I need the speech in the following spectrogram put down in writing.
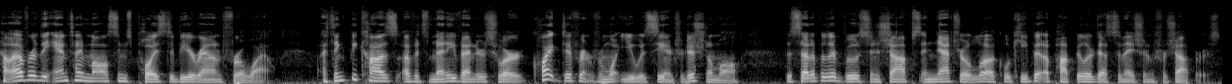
However, the anti mall seems poised to be around for a while. I think because of its many vendors who are quite different from what you would see in a traditional mall, the setup of their booths and shops and natural look will keep it a popular destination for shoppers.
